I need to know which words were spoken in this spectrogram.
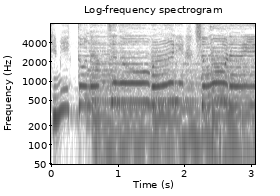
君と夏の終わり将来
